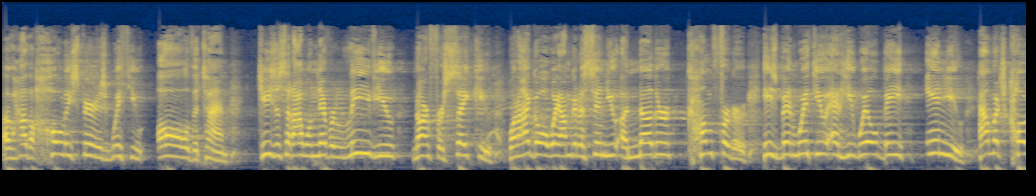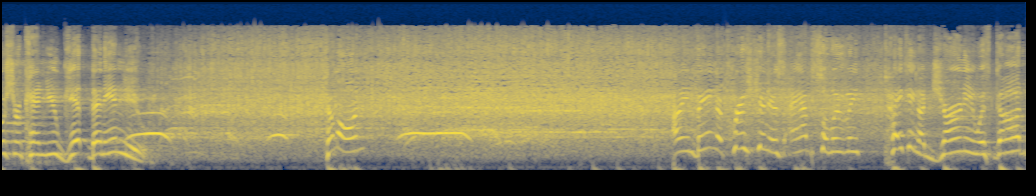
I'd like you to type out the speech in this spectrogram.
of how the Holy Spirit is with you all the time. Jesus said, I will never leave you nor forsake you. When I go away, I'm going to send you another comforter. He's been with you and he will be in you. How much closer can you get than in you? Come on. I mean, being a Christian is absolutely taking a journey with God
